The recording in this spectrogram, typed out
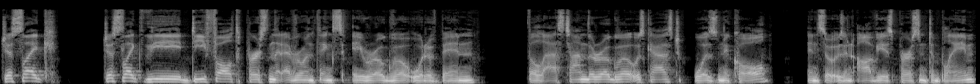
Just like, just like the default person that everyone thinks a rogue vote would have been the last time the rogue vote was cast was Nicole. And so it was an obvious person to blame.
